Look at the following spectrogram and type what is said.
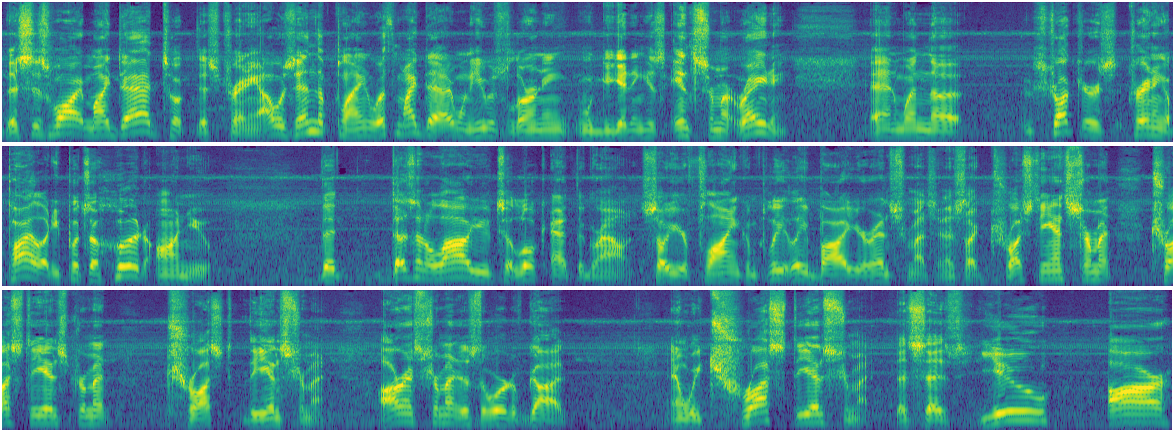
This is why my dad took this training. I was in the plane with my dad when he was learning, getting his instrument rating. And when the instructor's training a pilot, he puts a hood on you that doesn't allow you to look at the ground. So you're flying completely by your instruments. And it's like, trust the instrument, trust the instrument, trust the instrument. Our instrument is the Word of God. And we trust the instrument that says, You are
